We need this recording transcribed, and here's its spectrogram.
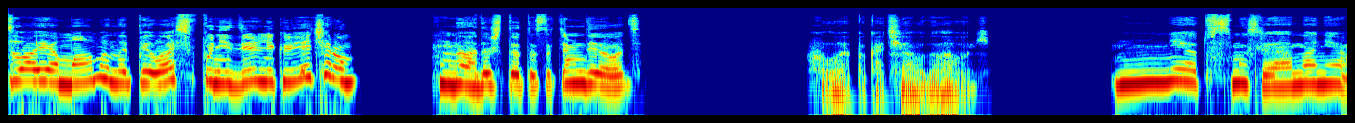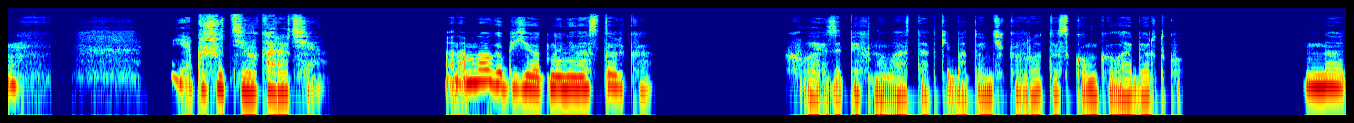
Твоя мама напилась в понедельник вечером? Надо что-то с этим делать. Хлоя покачала головой. Нет, в смысле, она не... Я пошутил, короче. Она много пьет, но не настолько. Хлоя запихнула остатки батончика в рот и скомкала обертку. Но,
